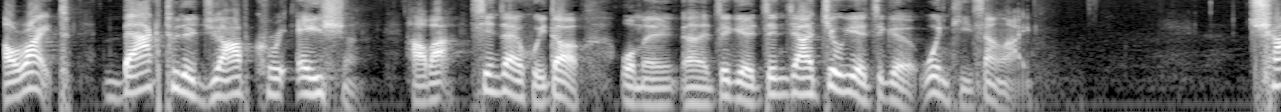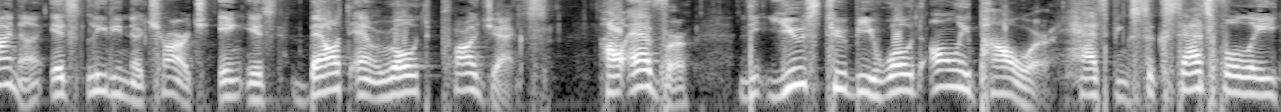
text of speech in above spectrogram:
All right, back to the job creation。好吧，现在回到我们呃这个增加就业这个问题上来。China is leading the charge in its Belt and Road projects. However, the used to be world only power has been successfully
